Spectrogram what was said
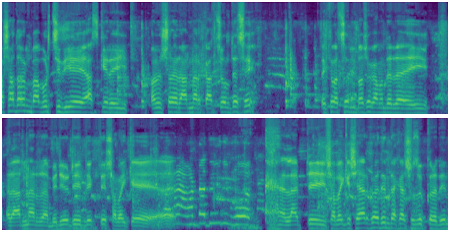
অসাধারণ বাবুর্চি দিয়ে আজকের এই অনুষ্ঠানে রান্নার কাজ চলতেছে। দেখতে পাচ্ছেন দর্শক আমাদের এই রান্নার ভিডিওটি দেখতে সবাইকে লাইভটি সবাইকে শেয়ার করে দিন দেখার সুযোগ করে দিন।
